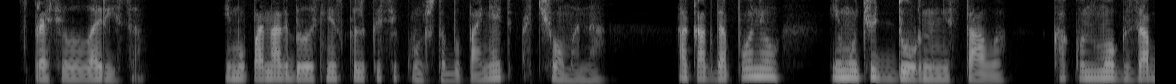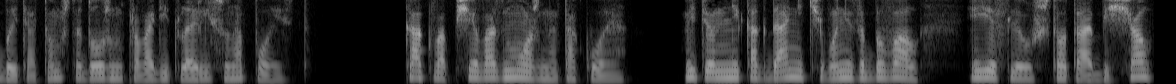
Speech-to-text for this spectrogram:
— спросила Лариса. Ему понадобилось несколько секунд, чтобы понять, о чем она. А когда понял, ему чуть дурно не стало. Как он мог забыть о том, что должен проводить Ларису на поезд? Как вообще возможно такое? Ведь он никогда ничего не забывал, и если уж что-то обещал,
